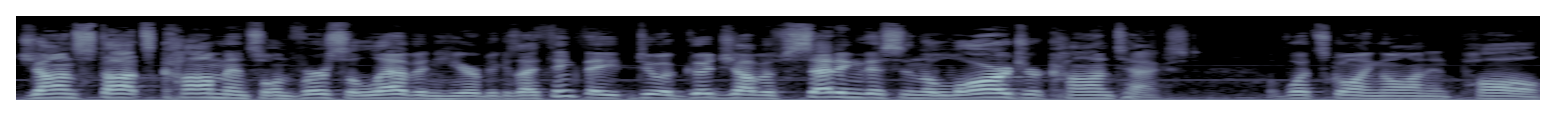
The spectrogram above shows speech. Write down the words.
John Stott's comments on verse 11 here because I think they do a good job of setting this in the larger context of what's going on in Paul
